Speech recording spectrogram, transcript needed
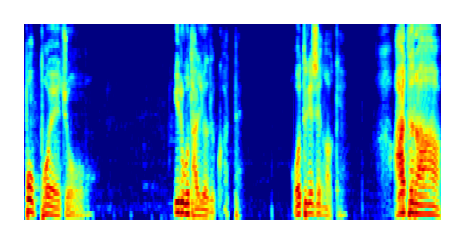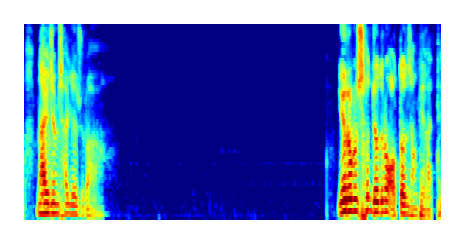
뽀뽀해줘 이러고 달려들 것 같아. 어떻게 생각해? 아들아 날 좀 살려주라. 여러분 선조들은 어떤 상태 같아?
